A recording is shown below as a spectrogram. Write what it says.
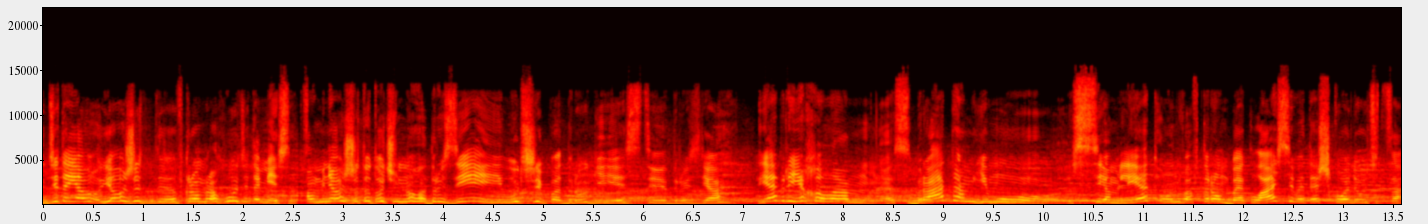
Ну, где-то я, я уже э, в Кривом Рогу где-то месяц. А у меня уже тут очень много друзей, и лучшие подруги есть, и друзья. Я приехала м, с братом, ему 7 лет, он во втором Б-классе в этой школе учится.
